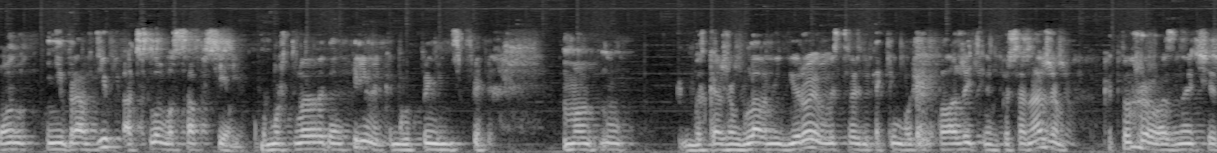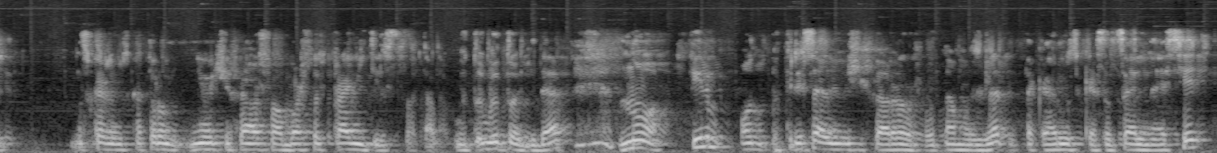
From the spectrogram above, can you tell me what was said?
Он неправдив от слова совсем, потому что в этом фильме, как бы, в принципе, ну, как бы, скажем, главный герой выстроен таким очень положительным персонажем, которого, значит, ну, скажем, с которым не очень хорошо обошлось правительство там, в, в итоге, да. Но фильм, он потрясающе хорош. Вот, на мой взгляд, это такая русская социальная сеть.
